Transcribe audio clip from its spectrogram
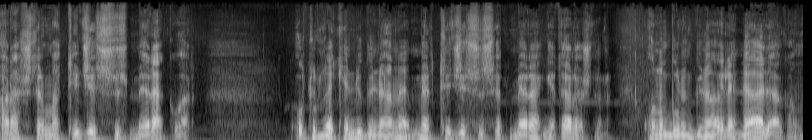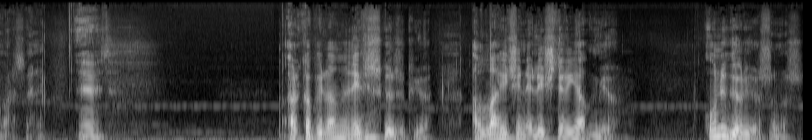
araştırma, tecessüs, merak var. Otur da kendi günahına mer tecessüs et, merak et, araştır. Onun bunun günahıyla ne alakan var senin? Evet. Arka planda nefis gözüküyor. Allah için eleştiri yapmıyor. Onu görüyorsunuz.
